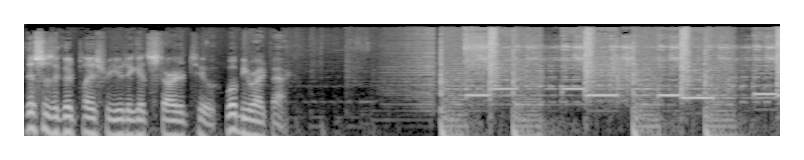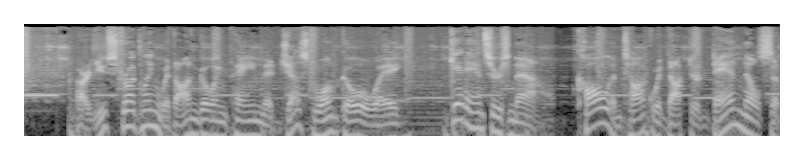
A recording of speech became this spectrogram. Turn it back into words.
this is a good place for you to get started too. We'll be right back. Are you struggling with ongoing pain that just won't go away? Get answers now. Call and talk with Dr. Dan Nelson.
